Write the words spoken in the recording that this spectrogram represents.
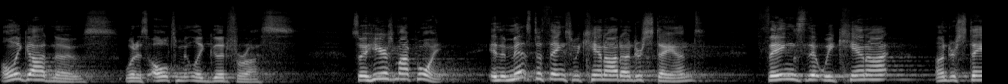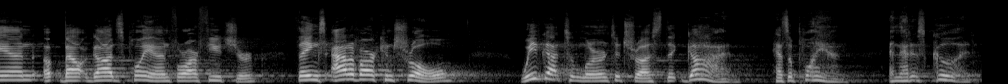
Only God knows what is ultimately good for us. So here's my point. In the midst of things we cannot understand, things that we cannot understand about God's plan for our future, things out of our control, we've got to learn to trust that God has a plan and that it's good.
